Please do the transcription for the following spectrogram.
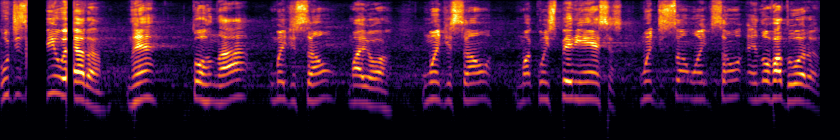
o desafio era né, tornar uma edição maior, uma edição uma, com experiências, uma edição, uma edição inovadora.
